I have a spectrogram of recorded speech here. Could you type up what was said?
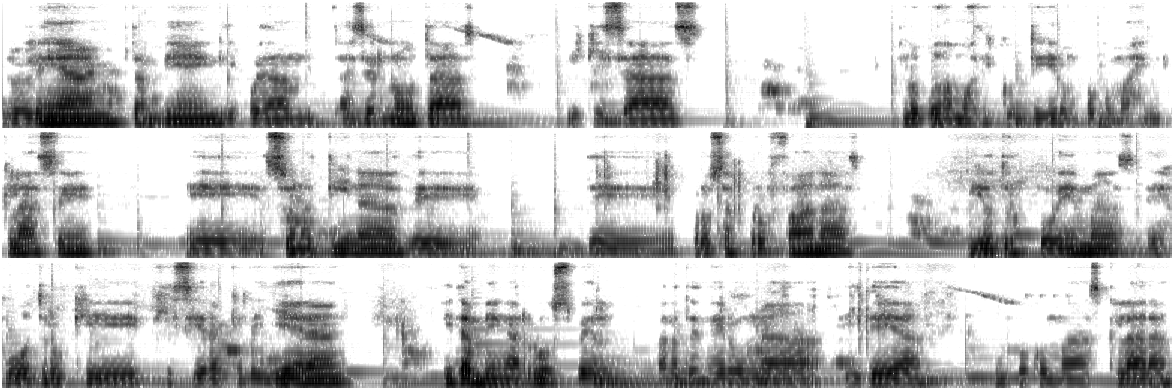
lo lean también y puedan hacer notas y quizás lo podamos discutir un poco más en clase. Eh, sonatina de, de prosas profanas y otros poemas es otro que quisiera que leyeran y también a Roosevelt para tener una idea un poco más clara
